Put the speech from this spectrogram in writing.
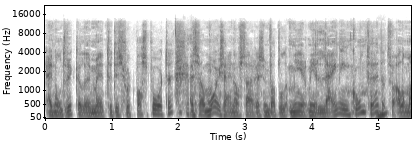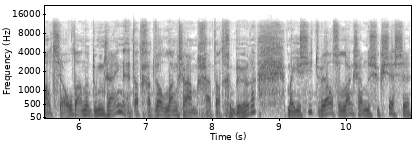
en ontwikkelen met dit soort paspoorten. Het zou mooi zijn als daar eens een wat meer, meer lijn in komt. Hè, dat we allemaal hetzelfde aan het doen zijn. En dat gaat wel langzaam gaat dat gebeuren. Maar je ziet wel zo langzaam de successen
